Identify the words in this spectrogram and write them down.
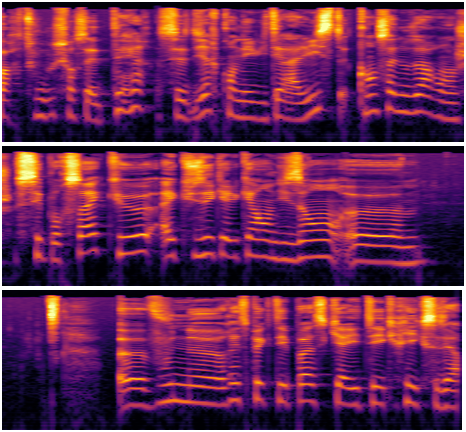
partout sur cette terre, c'est-à-dire qu'on est littéraliste quand ça nous arrange. C'est pour ça que accuser quelqu'un en disant euh, euh, vous ne respectez pas ce qui a été écrit, etc.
